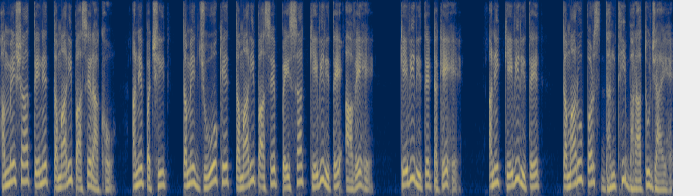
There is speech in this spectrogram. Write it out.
હંમેશા તેને તમારી પાસે રાખો અને પછી તમે જુઓ કે તમારી પાસે પૈસા કેવી રીતે આવે હે, કેવી રીતે ટકે હે અને કેવી રીતે તમારું પર્સ ધનથી ભરાતું જાય હે.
